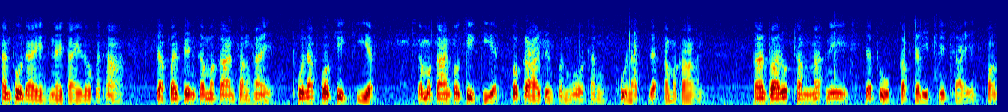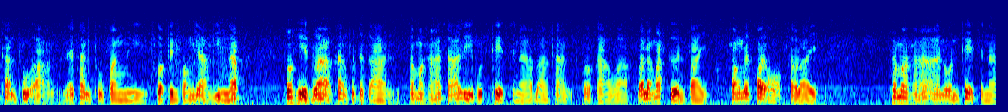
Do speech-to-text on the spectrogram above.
ท่านผู้ใดในไตโลกธาตุ จะไปเป็นกรรมการฟังให้ ผู้นับก็ขี้เกียจกรรมการก็ขี้เกียจก็กลายเป็นคนโง่ทั้งผู้นับและกรรมการ การปรารภธรรมะนี้จะถูกกับจริตนิสัยของท่านผู้อ่านและท่านผู้ฟังนี้ก็เป็นของยากยิ่งนัก เพราะเหตุว่าข้างพุทธการพระมหาสารีบุตรเทศนาบางท่านก็กล่าวว่าปรมัดเกินไปฟังไม่ค่อยออกเท่าไหร่พระมหาอานนท์เทศนา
